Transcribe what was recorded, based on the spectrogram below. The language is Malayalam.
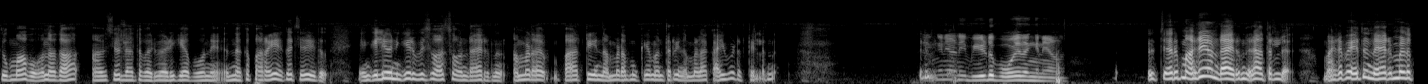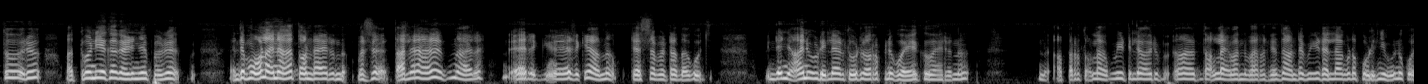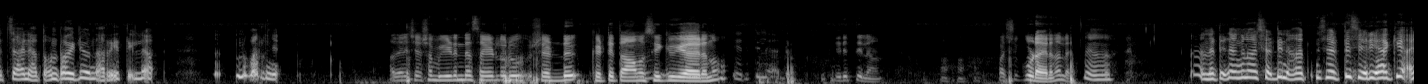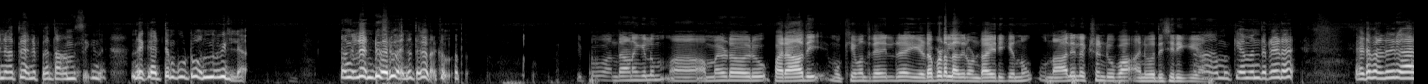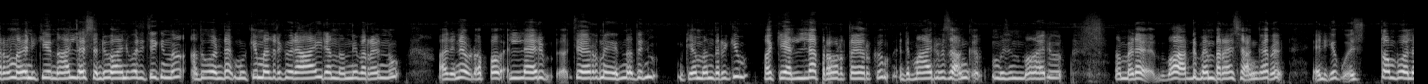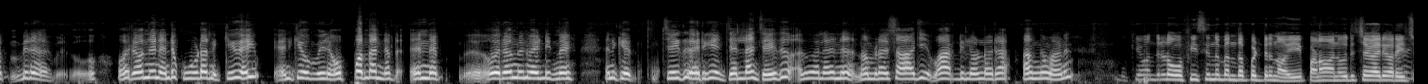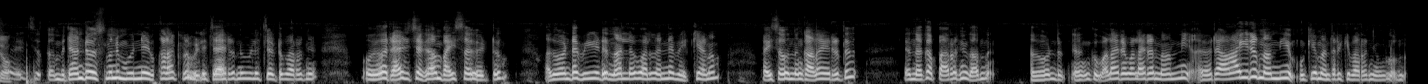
ചുമ്മാ പോകുന്നതാ ആവശ്യമില്ലാത്ത പരിപാടിക്കാണ് പോകുന്നത് എന്നൊക്കെ പറയുകയൊക്കെ ചെയ്തു. എങ്കിലും എനിക്കൊരു വിശ്വാസം ഉണ്ടായിരുന്നു. നമ്മുടെ പാർട്ടി നമ്മുടെ മുഖ്യമന്ത്രി നമ്മളെ കൈവിടത്തില്ലെന്ന്. എങ്ങനെയാണ് ഈ വീട് പോയത് എങ്ങനെയാണ്? ചെറു മഴയുണ്ടായിരുന്നു രാത്രിയിൽ മഴ പെയ്ത് നേരം വെളുത്ത് ഒരു പത്ത് മണിയൊക്കെ കഴിഞ്ഞപ്പോൾ എന്റെ മോൾ അതിനകത്തുണ്ടായിരുന്നു. പക്ഷേ തല ഏഴയ്ക്കാണ് രക്ഷപ്പെട്ടത് കൊച്ചു. പിന്നെ ഞാനും ഇവിടെ ഇല്ലായിരുന്നു തൊഴിലുറപ്പിന് പോയേക്കുമായിരുന്നു അപ്പുറത്തുള്ള വീട്ടിലെ ഒരു തള്ളയെ വന്ന് പറഞ്ഞത് അവന്റെ വീടെല്ലാം കൂടെ പൊളിഞ്ഞു വീണ് കൊച്ചാനകത്തുണ്ടോ ഇല്ലയോ എന്ന് അറിയത്തില്ല എന്ന് പറഞ്ഞു. അതിനുശേഷം വീടിന്റെ സൈഡിലൊരു ഷെഡ് കെട്ടി താമസിക്കുകയായിരുന്നു. ഇരുത്തിലാണ്. പശുക്കൂടായിരുന്നു അല്ലേ. എന്നിട്ട് ഞങ്ങൾ ആ ഷെഡിനകത്ത് ഷെഡ് ശരിയാക്കി അതിനകത്ത് തന്നെ ഇപ്പം താമസിക്കുന്നത് എന്നിട്ട് കെട്ടും കൂട്ടും ഒന്നുമില്ല. ഞങ്ങൾ രണ്ടുപേരും അതിനകത്ത് കിടക്കുന്നത്. ഇപ്പോൾ എന്താണെങ്കിലും അമ്മയുടെ ഒരു പരാതി മുഖ്യമന്ത്രിയുടെ ഇടപെടൽ അതിലുണ്ടായിരിക്കുന്നു. നാല് ലക്ഷം രൂപ അനുവദിച്ചിരിക്കുകയാണ്. മുഖ്യമന്ത്രിയുടെ ഇടപെടൽ കാരണം എനിക്ക് നാല് ലക്ഷം രൂപ അനുവദിച്ചിരിക്കുന്നു. അതുകൊണ്ട് മുഖ്യമന്ത്രിക്ക് ഒരു ആയിരം നന്ദി പറയുന്നു. അതിനോടൊപ്പം എല്ലാവരും ചേർന്ന് നിന്നതിനും മുഖ്യമന്ത്രിക്കും ബാക്കി എല്ലാ പ്രവർത്തകർക്കും എന്റെ മാരൂർ ശങ്കർ മാരൂർ നമ്മുടെ വാർഡ് മെമ്പറായ ശങ്കർ എനിക്ക് ഇഷ്ടം പോലെ പിന്നെ ഓരോന്നിനും എന്റെ കൂടെ നിൽക്കുകയും എനിക്ക് പിന്നെ ഒപ്പം തന്നെ എന്നെ ഓരോന്നിനു വേണ്ടി എനിക്ക് ചെയ്തു തരികയും എല്ലാം ചെയ്തു. അതുപോലെ തന്നെ നമ്മുടെ ഷാജി വാർഡിലുള്ള ഒരു അംഗമാണ്. മുഖ്യമന്ത്രിയുടെ ഓഫീസിൽ നിന്ന് ബന്ധപ്പെട്ടിരുന്നോ? ഈ പണം അനുവദിച്ച കാര്യം അറിയിച്ചോ? രണ്ട് ദിവസത്തിന് മുന്നേ കളക്ടർ വിളിച്ചായിരുന്നു. വിളിച്ചിട്ട് പറഞ്ഞ് ഒരാഴ്ചക്കകം പൈസ കിട്ടും. അതുകൊണ്ട് വീട് നല്ലപോലെ തന്നെ വെക്കണം. പൈസ ഒന്നും കളയരുത് എന്നൊക്കെ പറഞ്ഞു തന്നു. അതുകൊണ്ട് ഞങ്ങൾക്ക് വളരെ വളരെ നന്ദി. ഒരായിരം നന്ദി മുഖ്യമന്ത്രിക്ക് പറഞ്ഞുകൊള്ളുന്നു.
